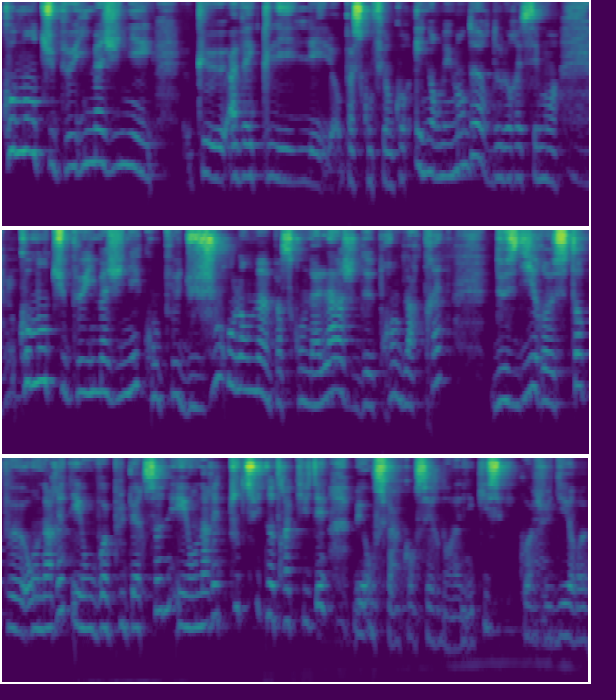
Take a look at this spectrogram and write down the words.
Comment tu peux imaginer que avec les, les parce qu'on fait encore énormément d'heures, Dolores et moi, comment tu peux imaginer qu'on peut du jour au lendemain, parce qu'on a l'âge de prendre la retraite, de se dire euh, stop, euh, on arrête et on voit plus personne et on arrête tout de suite notre activité. Mais on se fait un cancer dans l'année qui suit, quoi. Je veux dire, euh,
